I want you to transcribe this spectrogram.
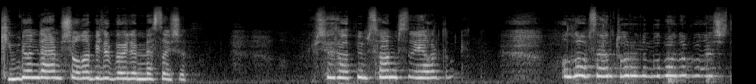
Kim göndermiş olabilir böyle bir mesajı? Yüce Rabbim sen bize yardım et. Allah'ım sen torunumu bana bağışla.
